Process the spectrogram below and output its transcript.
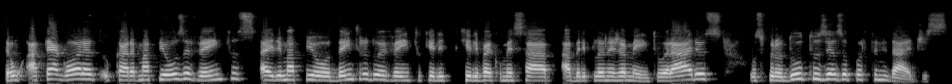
Então, até agora, o cara mapeou os eventos, aí ele mapeou dentro do evento que ele, que ele vai começar a abrir planejamento, horários, os produtos e as oportunidades.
